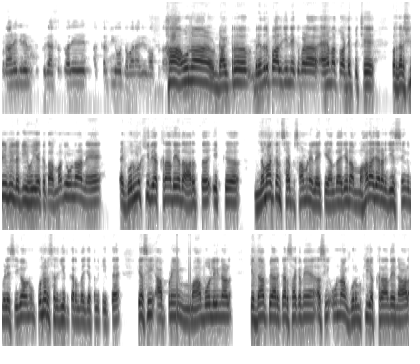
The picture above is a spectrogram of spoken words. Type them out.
ਪੁਰਾਣੇ ਜਿਹੜੇ ਵਿਰਾਸਤ ਵਾਲੇ ਅੱਖਰ ਸੀ ਉਹ ਦੁਬਾਰਾ ਫਿਰ ਵਾਪਸ ਆ ਹਾਂ ਉਹਨਾਂ ਡਾਕਟਰ ਬਰਿੰਦਰਪਾਲ ਜੀ ਨੇ ਇੱਕ ਬੜਾ ਅਹਿਮ ਆ ਤੁਹਾਡੇ ਪਿੱਛੇ ਪ੍ਰਦਰਸ਼ਨੀ ਵੀ ਲੱਗੀ ਹੋਈ ਹੈ ਕਿਤਾਬਾਂ ਦੀ। ਉਹਨਾਂ ਨੇ ਗੁਰਮੁਖੀ ਦੇ ਅੱਖਰਾਂ ਦੇ ਆਧਾਰਿਤ ਇੱਕ ਨਵਾਂ ਕਨਸੈਪਟ ਸਾਹਮਣੇ ਲੈ ਕੇ ਆਂਦਾ ਜਿਹੜਾ ਮਹਾਰਾਜਾ ਰਣਜੀਤ ਸਿੰਘ ਵੇਲੇ ਸੀਗਾ, ਉਹਨੂੰ ਪੁਨਰ ਸਰਜੀਤ ਕਰਨ ਦਾ ਯਤਨ ਕੀਤਾ ਕਿ ਅਸੀਂ ਆਪਣੀ ਮਾਂ ਬੋਲੀ ਨਾਲ ਕਿੱਦਾਂ ਪਿਆਰ ਕਰ ਸਕਦੇ ਹਾਂ, ਅਸੀਂ ਉਹਨਾਂ ਗੁਰਮੁਖੀ ਅੱਖਰਾਂ ਦੇ ਨਾਲ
